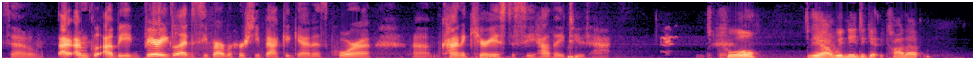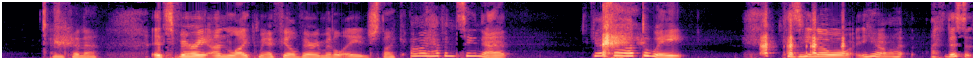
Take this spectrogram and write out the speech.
So I, I'm gl- I'll be very glad to see Barbara Hershey back again as Cora. Um, kind of curious to see how they do that. Cool. Yeah, we need to get caught up. I'm kind of. It's very unlike me. I feel very middle aged. Like, oh, I haven't seen that. Guess I'll have to wait. Because you know, you know, this is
